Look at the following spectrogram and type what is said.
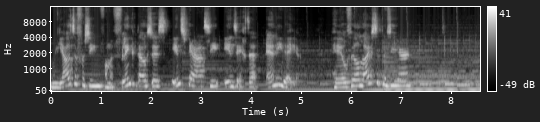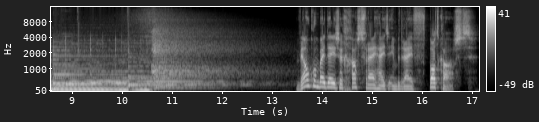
om jou te voorzien van een flinke dosis inspiratie, inzichten en ideeën. Heel veel luisterplezier! Welkom bij deze Gastvrijheid in Bedrijf podcast.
